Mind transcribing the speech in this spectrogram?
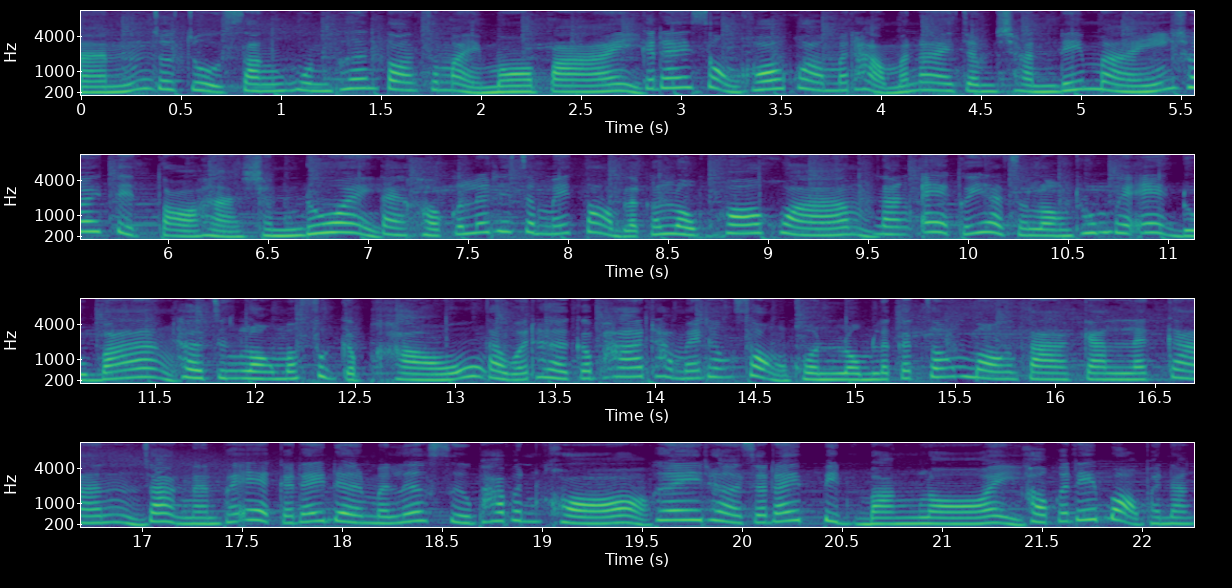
นั้นจู่ๆซังฮุนเพื่อนตอนสมัยมปลายก็ได้ส่งข้อความมาถามว่านายจำฉันได้ไหม ช่วยติดต่อหาฉันด้วย แต่เขาก็เลือกที่จะไม่ตอบแล้วก็ลบข้อความ นางเอกก็อยากจะลองทุ่มพระเอกดูบ้าง เธอจึงลองมาฝึกกับเขาแต่ว่าเธอก็พลาดทำให้ทั้งสองคนล้มแล้วก็จ้องมองตากันและกัน จากนั้นพระเอกก็ได้เดินมาเลือกซื้อผ้าพันคอ เพื่อให้เธอจะได้ปิดบังรอย เขาก็ได้บอกพนัก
